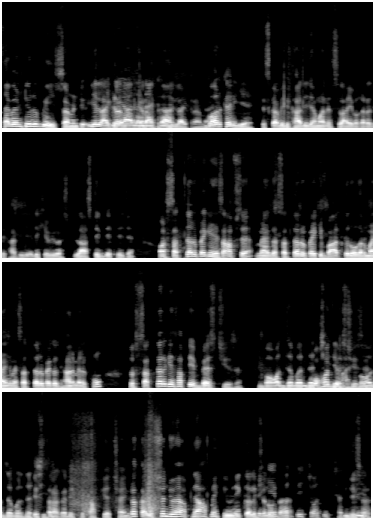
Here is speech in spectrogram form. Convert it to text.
सेवेंटी रुपीज़ सेवेंटी ये लाइक्रा गौर करिए। इसका भी दिखा दीजिए हमारे सिलाई वगैरह दिखा दीजिए। देखिए व्यूअर्स प्लास्टिक देख लीजिए। और सत्तर रुपए के हिसाब से मैं अगर सत्तर रुपए की बात करूँ अगर माइंड में सत्तर रुपए को ध्यान में रखूँ तो सत्तर के हिसाब से बेस्ट चीज़ है। बहुत ज़बरदस्त बहुत भाई, चीज़ बहुत ज़बरदस्त इस तरह का देखिए काफ़ी अच्छा इनका कलेक्शन जो है अपने आप में एक यूनिक कलेक्शन होता है। बत्तीस चौतीस जी सर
